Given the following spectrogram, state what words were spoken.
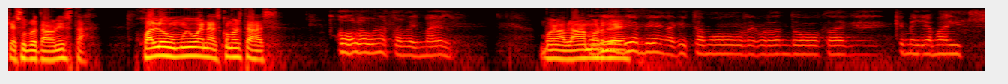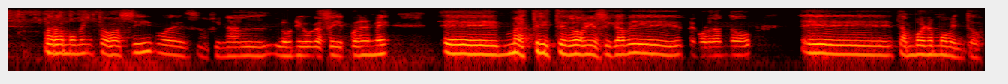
que su protagonista. Juanlu, muy buenas, ¿cómo estás? Hola, buenas tardes, Ismael. Bueno, hablábamos Pues bien, de... bien, bien. Aquí estamos recordando cada vez que, que me llamáis para momentos así, pues al final lo único que hacéis es ponerme eh, más triste todavía si cabe, recordando eh, tan buenos momentos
